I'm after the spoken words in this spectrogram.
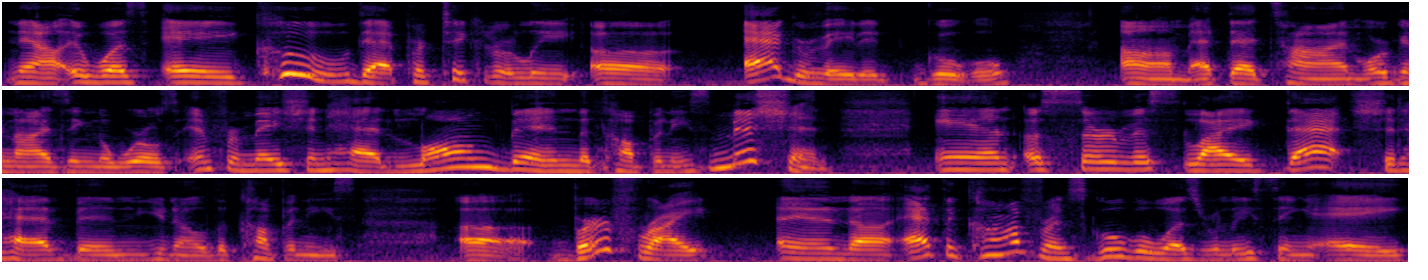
Now, it was a coup that particularly uh, aggravated Google. Um, at that time, organizing the world's information had long been the company's mission. And a service like that should have been, you know, the company's uh, birthright and uh, at the conference, Google was releasing a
